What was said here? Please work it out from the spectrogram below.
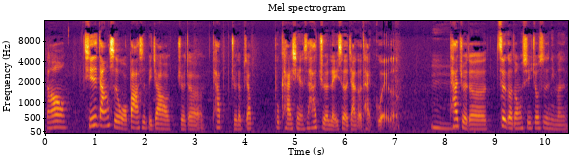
然后其实当时我爸是比较觉得他觉得比较不开心的是，他觉得镭射的价格太贵了。嗯，他觉得这个东西就是你们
